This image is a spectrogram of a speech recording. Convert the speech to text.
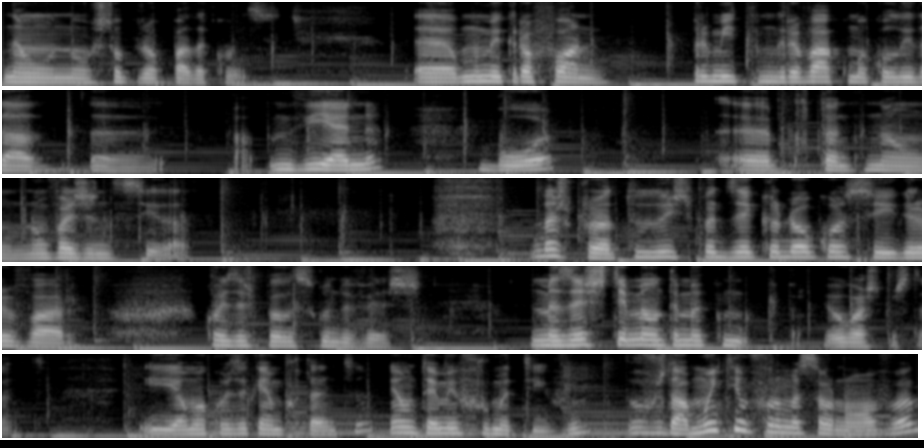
Não, não estou preocupada com isso. Uh, o meu microfone permite-me gravar com uma qualidade uh, mediana, boa, portanto não, não vejo a necessidade. Mas pronto, tudo isto para dizer que eu não consigo gravar coisas pela segunda vez. Mas este tema é um tema que, que eu gosto bastante. E é uma coisa que é importante. É um tema informativo. Vou-vos dar muita informação nova.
